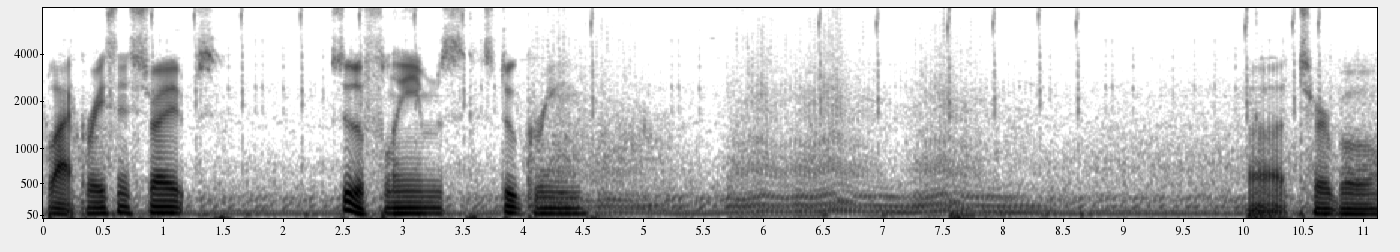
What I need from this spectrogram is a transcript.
Black racing stripes. Let's do the flames. Let's do green. Uh, turbo.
